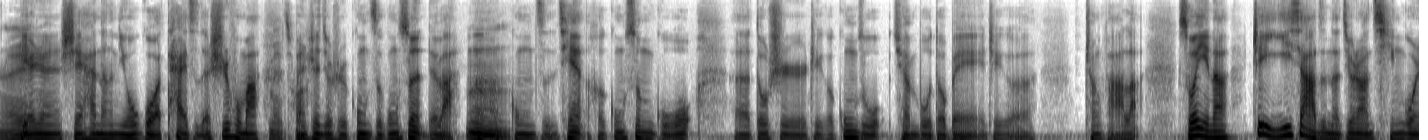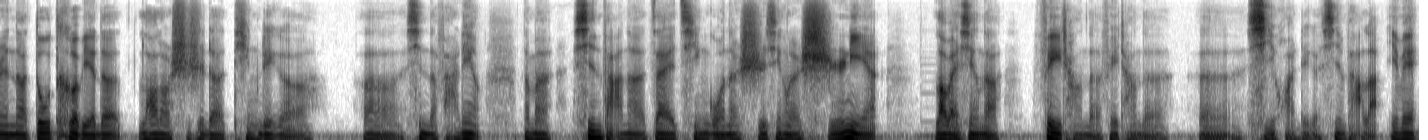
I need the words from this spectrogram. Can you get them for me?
哎别人谁还能牛过太子的师傅吗？没错本，身就是公子公孙，对吧？嗯公子谦和公孙贾，呃，都是这个公族，全部都被这个惩罚了。所以呢，这一下子呢，就让秦国人呢都特别的老老实实的听这个呃新的法令。那么新法呢，在秦国呢实行了十年，老百姓呢非常的非常的呃喜欢这个新法了，因为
